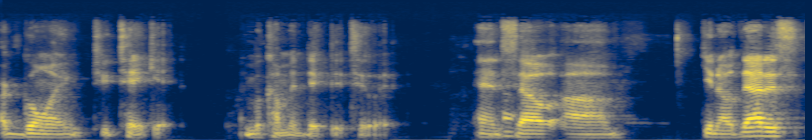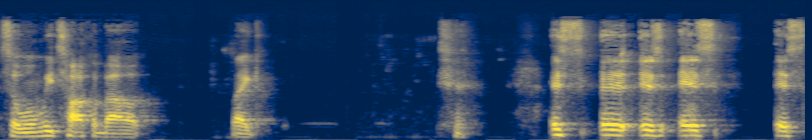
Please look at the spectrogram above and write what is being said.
are going to take it and become addicted to it. And so um, you know, that is so when we talk about like it's it's it's it's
